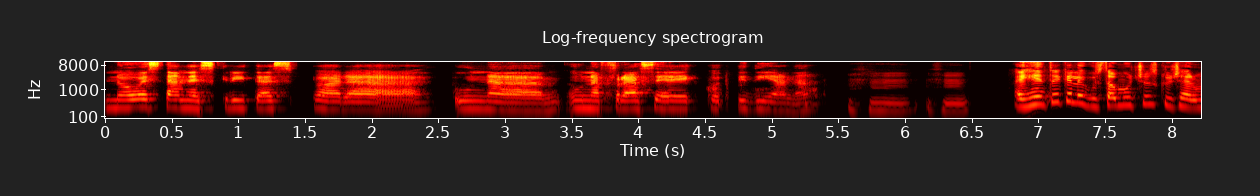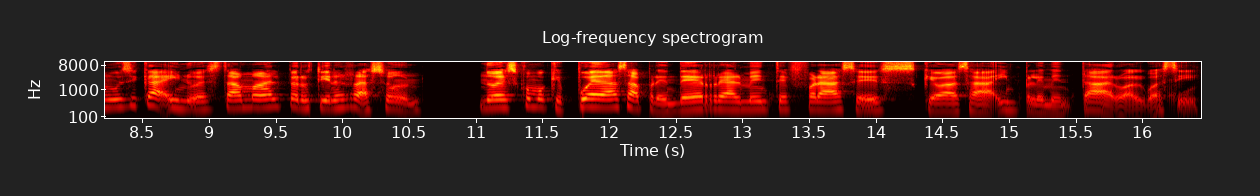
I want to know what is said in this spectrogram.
no están escritas para una, una frase cotidiana. Hay gente que le gusta mucho escuchar música y no está mal, pero tienes razón. No es como que puedas aprender realmente frases que vas a implementar o algo así.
